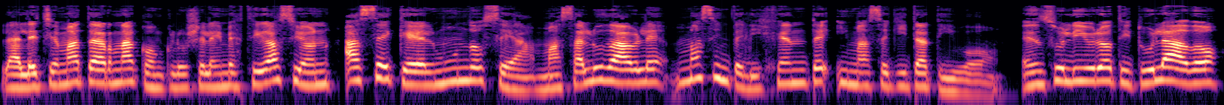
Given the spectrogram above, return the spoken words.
La leche materna, concluye la investigación, hace que el mundo sea más saludable, más inteligente y más equitativo. En su libro titulado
